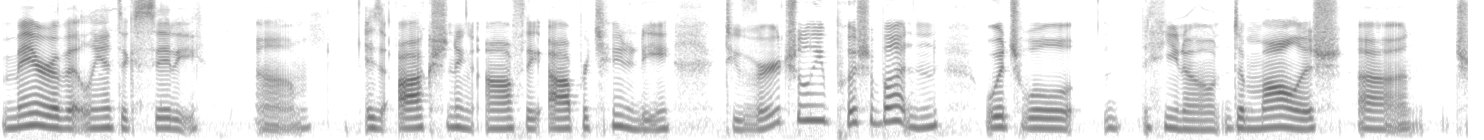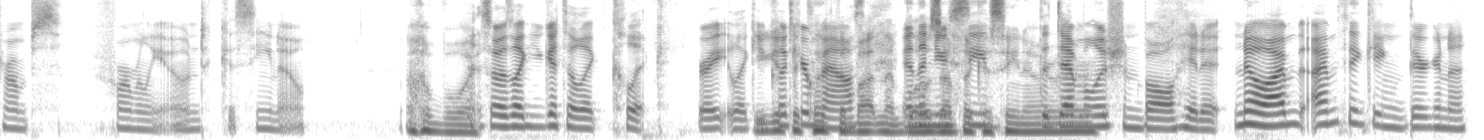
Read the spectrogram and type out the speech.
mayor of Atlantic City um, is auctioning off the opportunity to virtually push a button, which will, you know, demolish uh, Trump's formerly owned casino. Oh boy. So it's like you get to like click. Right, like you, You click your click the mouse, that and then you the see casino the demolition ball hit it. No, I'm I'm thinking they're gonna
